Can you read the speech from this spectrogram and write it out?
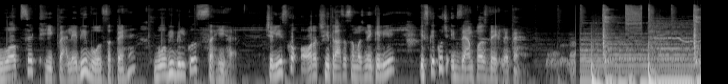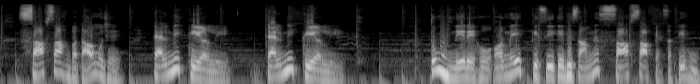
वर्ब से ठीक पहले भी बोल सकते हैं, वो भी बिल्कुल सही है। चलिए इसको और अच्छी तरह से समझने के लिए इसके कुछ एग्जाम्पल्स देख लेते हैं। साफ़ साफ़ बताओ मुझे। Tell me clearly tell me clearly तुम मेरे हो और मैं किसी के भी सामने साफ़ साफ़ कह सकती हूँ।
